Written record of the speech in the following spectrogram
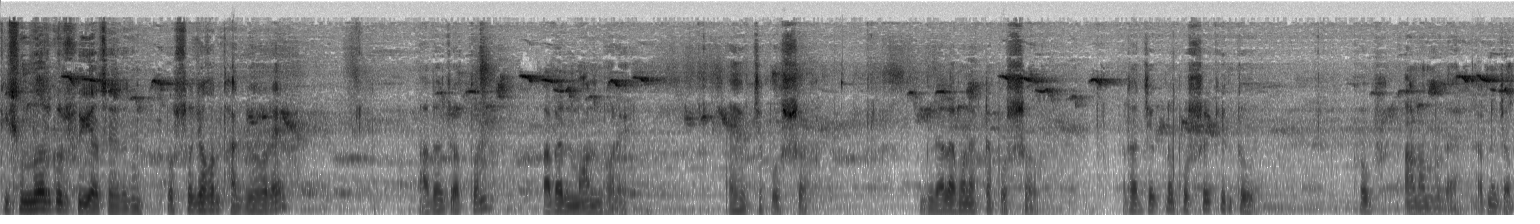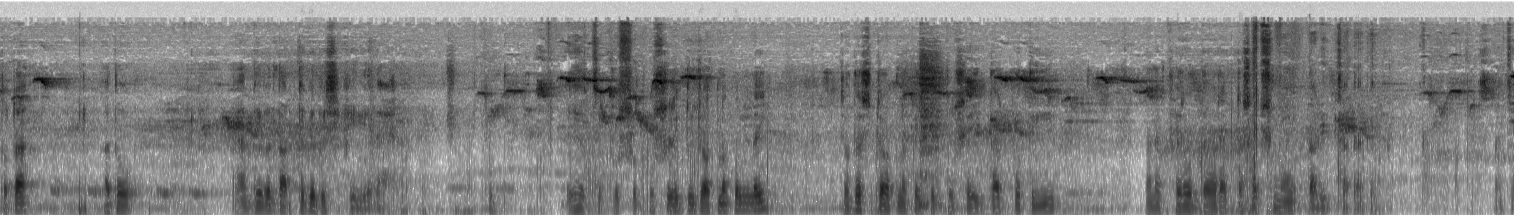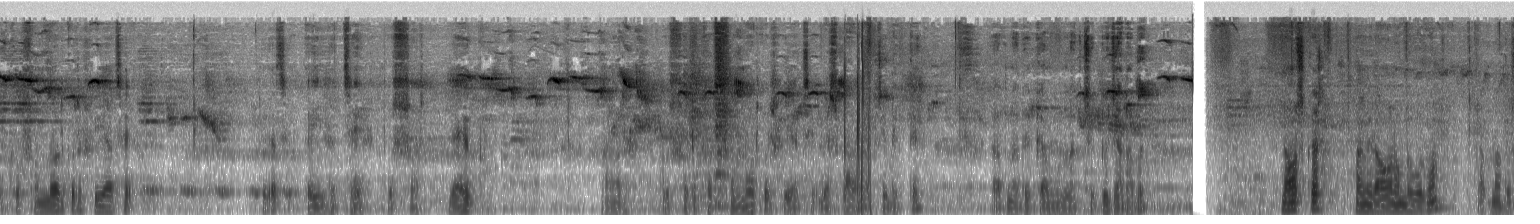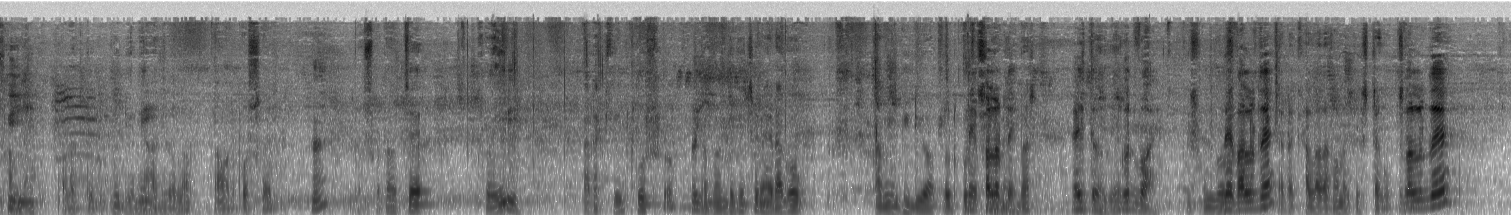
কি সুন্দর করে শুয়ে আছে দেখুন। পোষ্য যখন থাকবে ঘরে আদর যত্ন পাবেন মন ভরে। এই হচ্ছে পোষ্য বিড়াল এমন একটা পোষ্য অর্থাৎ যে কোনো পোষ্যই কিন্তু খুব আনন্দ দেয়। আপনি যতটা আহ, দেবেন তার থেকে বেশি ফিরিয়ে দেয়। এই হচ্ছে পোষ্য পোষ্যের একটু যত্ন করলেই যথেষ্ট আপনাকে কিন্তু সেই তার প্রতি মানে ফেরত দেওয়ার একটা সবসময় তার ইচ্ছা থাকে। আচ্ছা খুব সুন্দর করে শুয়ে আছে। ঠিক আছে এই হচ্ছে পোষ্য যাই হোক আমার পোষ্যটা খুব সুন্দর করে শুয়ে আছে বেশ ভালো লাগছে দেখতে। আপনাদের কেমন লাগছে একটু জানাবেন। নমস্কার আমি রমানন্দ বর্মন আপনাদের সামনে আর একটি ভিডিও নিয়ে হাজির হলাম আমার পোষ্যের হ্যাঁ? পোষ্যটা হচ্ছে ওই একটা কিউট পোষ্য আপনারা দেখেছেন এর আগেও আমি ভিডিও আপলোড করেছি এই তো গুড বয় কি সুন্দর। দে পালর দে। একটা খেলা দেখানোর চেষ্টা করছি। পালর দে।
